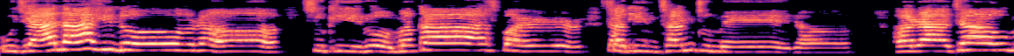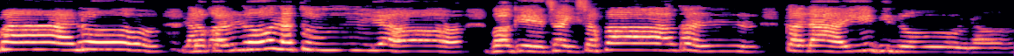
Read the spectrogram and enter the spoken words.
उज्याला हिलो र सुखी रोमकास पर सदिन्छन् हरा जाऊ मालो लकल्लो लतुल्य। बगेछै सफाकल कलाई बिलोर।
